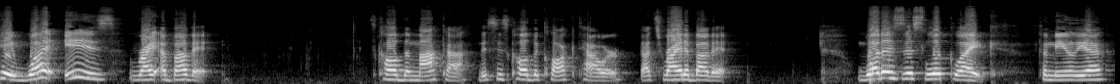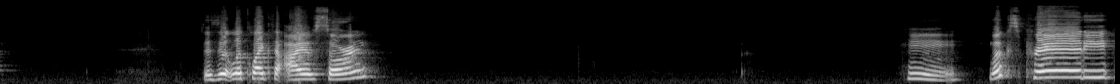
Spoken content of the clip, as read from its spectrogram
Okay, what is right above it? It's called the Makkah. This is called the clock tower. That's right above it. What does this look like, familia? Does it look like the Eye of Sauron? Hmm, looks pretty,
